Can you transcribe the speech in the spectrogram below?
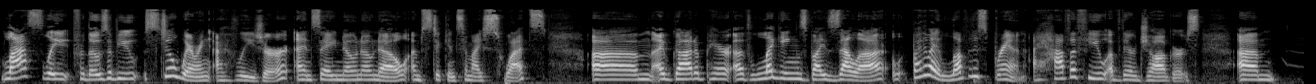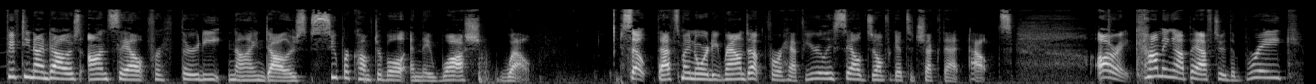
Lastly, for those of you still wearing athleisure and say, no, no, no, I'm sticking to my sweats. Um, I've got a pair of leggings by Zella. By the way, I love this brand. I have a few of their joggers. Um, $59 on sale for $39. Super comfortable and they wash well. So that's my Nordy Roundup for a half yearly sale. Don't forget to check that out. All right, coming up after the break,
